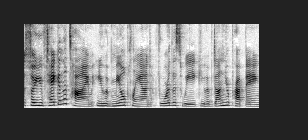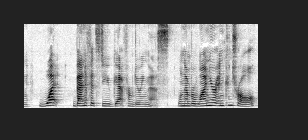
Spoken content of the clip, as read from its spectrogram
So you've taken the time, you have meal planned for this week, you have done your prepping. What benefits do you get from doing this? Well, number one, you're in control.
